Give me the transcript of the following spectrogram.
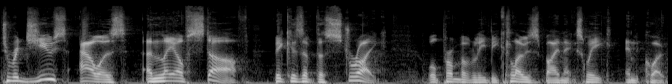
to reduce hours and lay off staff because of the strike will probably be closed by next week, end quote.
